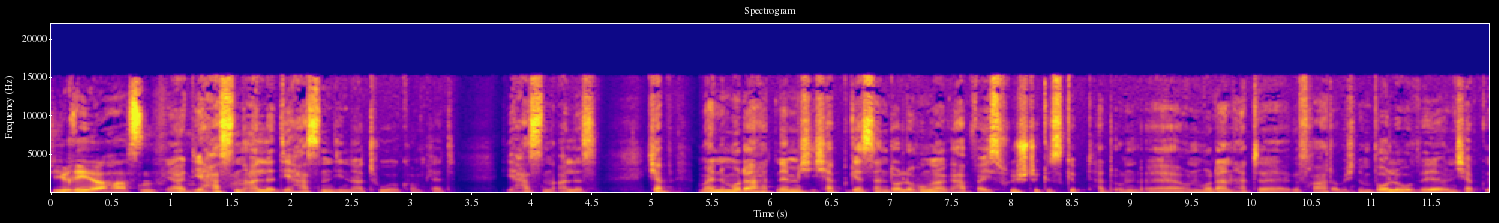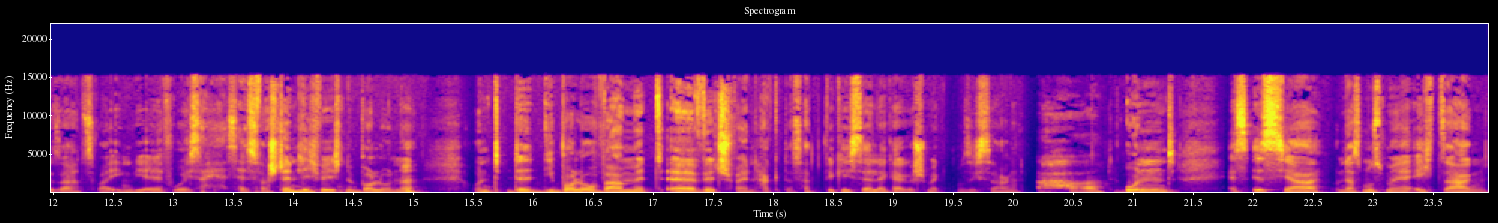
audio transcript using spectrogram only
die Rehe hassen. ja, die hassen alle, die hassen die Natur komplett. Die hassen alles. Ich habe, meine Mutter hat nämlich, ich habe gestern dolle Hunger gehabt, weil ich das Frühstück geskippt hat und äh, und Muttern hatte gefragt, ob ich eine Bollo will und ich habe gesagt, es war irgendwie 11 Uhr. Ich sage, ja, selbstverständlich will ich eine Bollo, ne? Und de, die Bollo war mit äh, Wildschweinhack. Das hat wirklich sehr lecker geschmeckt, muss ich sagen. Aha. Und es ist ja, und das muss man ja echt sagen,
